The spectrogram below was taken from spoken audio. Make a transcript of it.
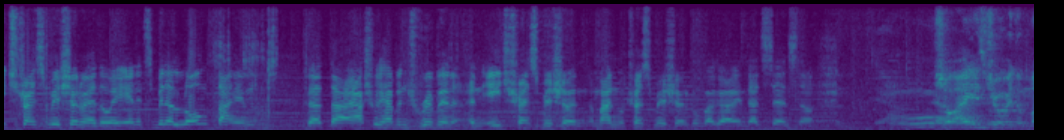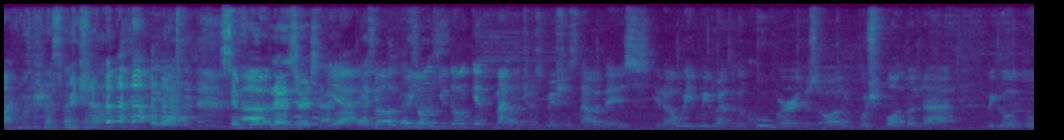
H transmission by the way, and it's been a long time that uh, I actually haven't driven an H transmission, a manual transmission, kumbaga, in that sense. No? Yeah, Oh. So I Yeah, enjoy the manual transmission. Yeah. Simple Uh, pleasures, huh? Yeah, Yeah, you simple know, you don't you don't get manual transmissions nowadays. You know, we, we went to the Cooper, it was all push button na. We go to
